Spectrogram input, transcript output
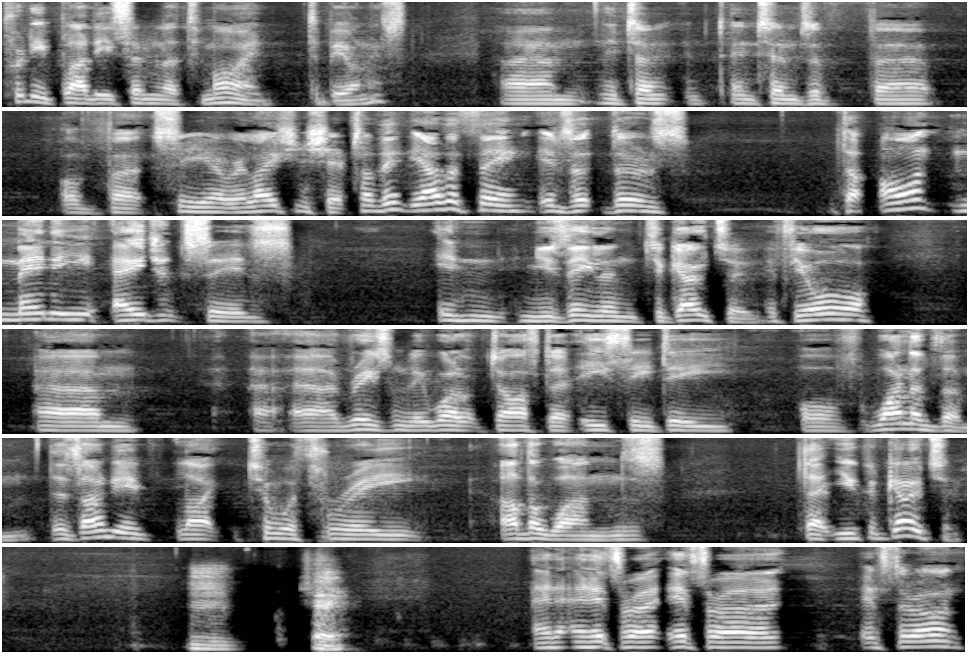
pretty bloody similar to mine, to be honest, um, in, ter- in, terms of uh, of uh, CEO relationships. I think the other thing is that there's there aren't many agencies in New Zealand to go to. If you're um, uh, reasonably well looked after ECD of one of them, there's only like two or three other ones that you could go to. Mm, true. And and if there are, if there are if there aren't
